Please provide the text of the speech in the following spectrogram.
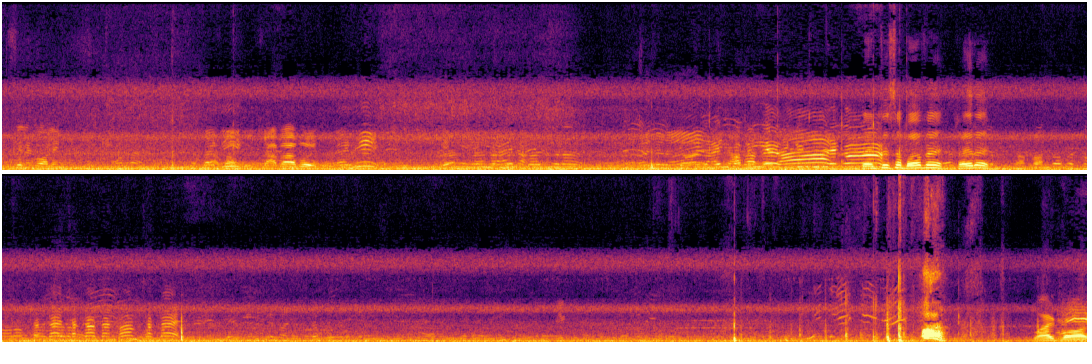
एक्सीलेंट बॉलिंग शाबाश बॉयज़ पैंतीस अबव है खैर है। Wide ball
